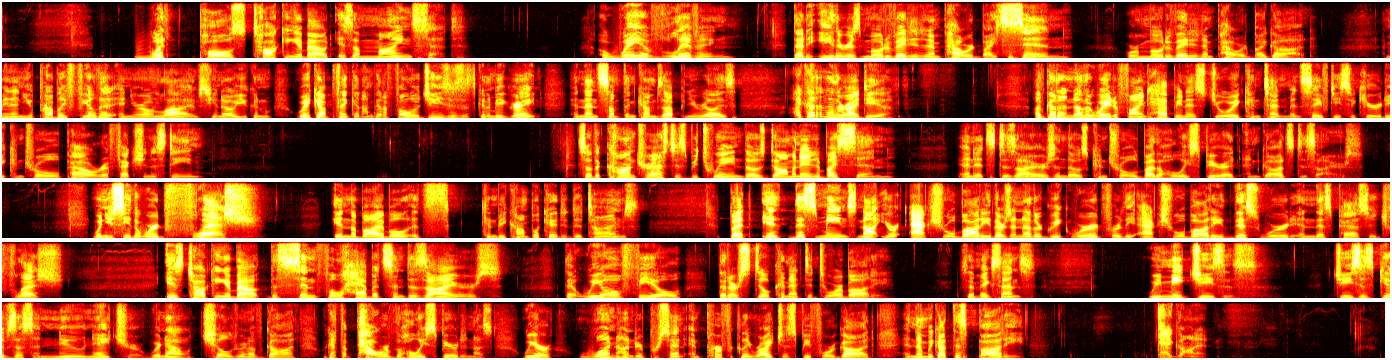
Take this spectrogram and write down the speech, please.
what Paul's talking about is a mindset, a way of living that either is motivated and empowered by sin or motivated and empowered by God. I mean, and you probably feel that in your own lives. You know, you can wake up thinking, I'm going to follow Jesus, it's going to be great. And then something comes up and you realize, I got another idea. I've got another way to find happiness, joy, contentment, safety, security, control, power, affection, esteem. So the contrast is between those dominated by sin and its desires and those controlled by the Holy Spirit and God's desires. When you see the word flesh in the Bible, it can be complicated at times. But it, this means not your actual body. There's another Greek word for the actual body. This word in this passage, flesh, is talking about the sinful habits and desires that we all feel that are still connected to our body. Does that make sense? We meet Jesus. Jesus gives us a new nature. We're now children of God. We got the power of the Holy Spirit in us. We are 100% and perfectly righteous before God. And then we got this body. Tag on it.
